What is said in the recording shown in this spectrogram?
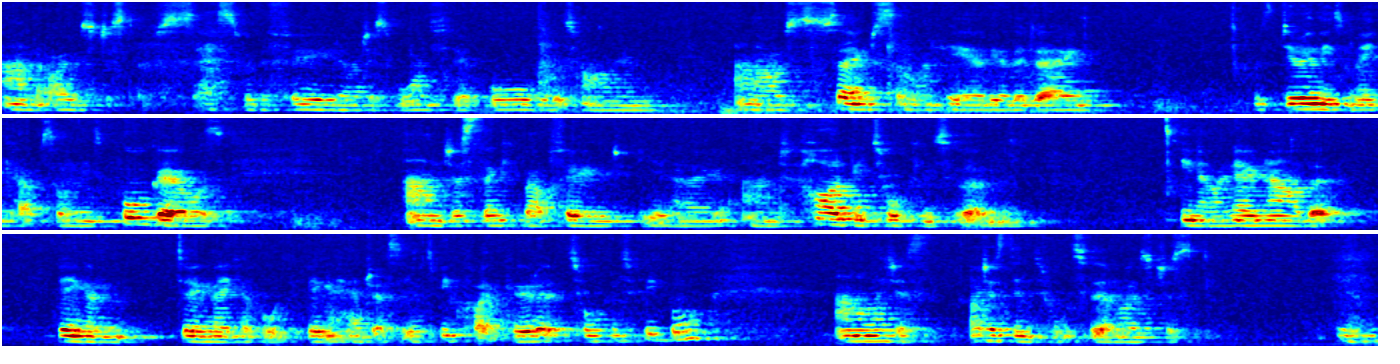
and I was just obsessed with the food. I just wanted it all the time. And I was saying to someone here the other day, I was doing these makeups on these poor girls and just thinking about food, you know, and hardly talking to them. You know, I know now that being a doing makeup or being a hairdresser, you have to be quite good at talking to people. And I just, I just didn't talk to them. I was just, you know.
